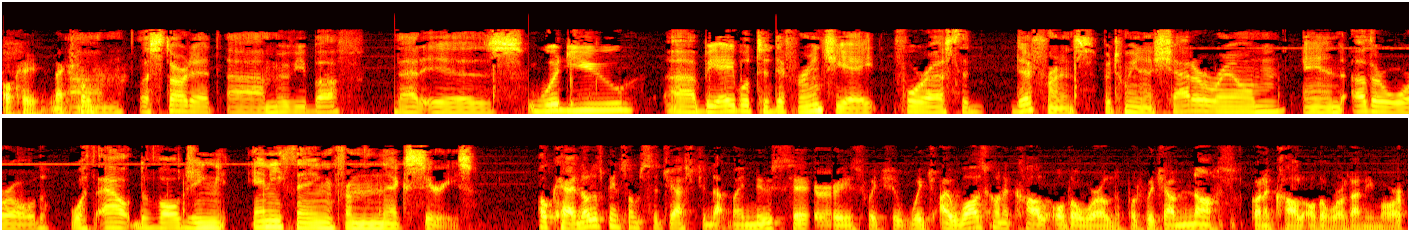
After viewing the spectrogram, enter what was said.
Okay, next one. Um, let's start at uh, movie buff. That is, would you uh, be able to differentiate for us the difference between a Shadow Realm and other world without divulging anything from the next series? Okay, I know there's been some suggestion that my new series, which which I was going to call Otherworld, but which I'm not going to call Otherworld anymore.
